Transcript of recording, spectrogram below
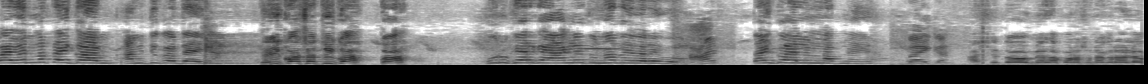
পাইবেন না তাই কন আমি তো কই দেই। এই কথা তুই কহ কহ গরু খের খায় আগলে তো না দেই পারব তাই কইলেন না আপনি। বাইগান আজকে তো মেলা পড়াশোনা করা হলো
